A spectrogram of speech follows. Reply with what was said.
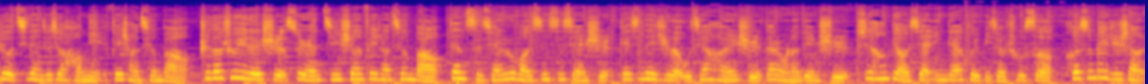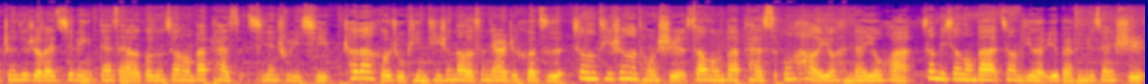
只有七点九九毫米，非常轻薄。值得注意的是，虽然机身非常轻薄，但此前入网信息显示，该机内置了五千毫安时大容量电池，续航表现应该会比较出色。核心配置上，拯救者 Y 七零搭载了高通骁龙八 Plus 旗舰处理器，超大核主频提升到了三点二 G 赫兹。性能提升的同时，骁龙八 Plus 功耗也有很大优化，相比骁龙八降低了约百分之三十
